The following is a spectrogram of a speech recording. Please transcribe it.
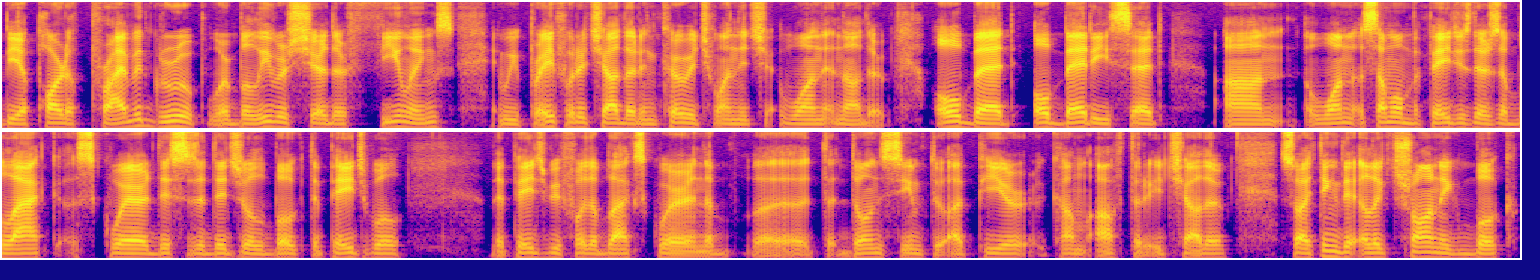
be a part of private group where believers share their feelings and we pray for each other, encourage one each, one another. Obed Obedi said on one some of the pages there's a black square. This is a digital book. The page will the page before the black square and the uh, don't seem to appear come after each other so i think the electronic book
